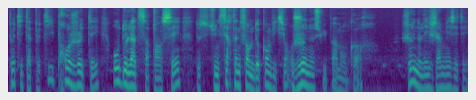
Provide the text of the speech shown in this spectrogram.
petit à petit, projeter au-delà de sa pensée, d'une certaine forme de conviction, je ne suis pas mon corps. Je ne l'ai jamais été.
